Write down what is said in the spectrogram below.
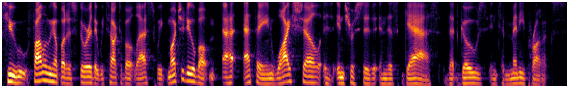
to following up on a story that we talked about last week. Much ado about ethane. Why Shell is interested in this gas that goes into many products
